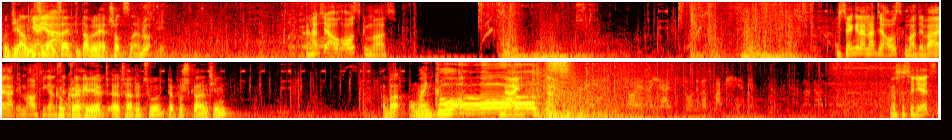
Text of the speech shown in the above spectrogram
Und die haben uns Ja, die ja. ganze Zeit gedouble-Headshot-sniped. Nur, dann hat er auch ausgemacht. Ich denke, dann hat er ausgemacht. Der war ja gerade eben auch die ganze Guck Zeit. der Ecke. äh, Turtle zu. Der pusht gerade ein Team. Aber, oh mein Gott! Nein. Neue Sicherheitszone wird markiert. Was passiert jetzt?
